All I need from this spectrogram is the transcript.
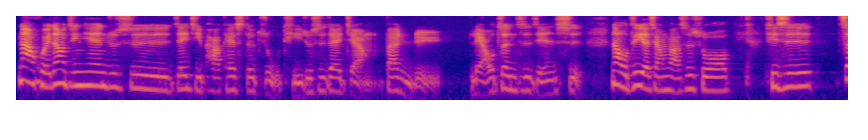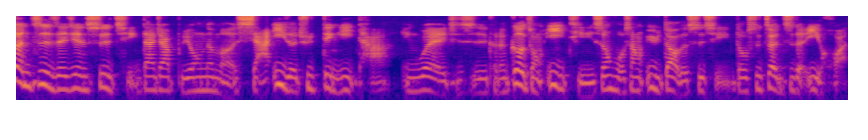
那回到今天，就是这一集 podcast 的主题，就是在讲伴侣聊政治这件事。那我自己的想法是说，其实政治这件事情，大家不用那么狭义的去定义它，因为其实可能各种议题，生活上遇到的事情，都是政治的一环。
